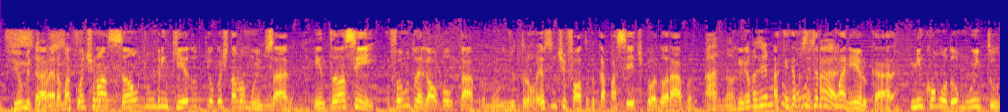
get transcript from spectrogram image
O filme Tron. Era uma continuação de um brinquedo que eu gostava muito, sabe? Então, assim, foi muito legal voltar pro mundo de Tron. Eu senti falta do capacete, que eu adorava. Ah, não, aquele capacete é muito Aquele ruim, capacete era muito maneiro, cara. Me incomodou muito.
